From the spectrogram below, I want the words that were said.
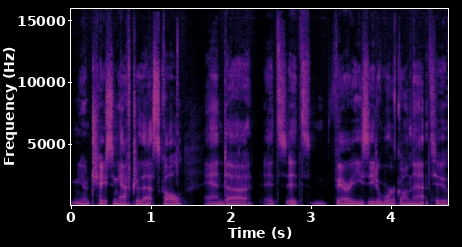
you know chasing after that skull, and uh, it's it's very easy to work on that too.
